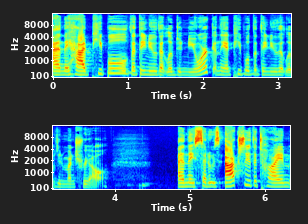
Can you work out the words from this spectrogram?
And they had people that they knew that lived in New York and they had people that they knew that lived in Montreal. And they said it was actually at the time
